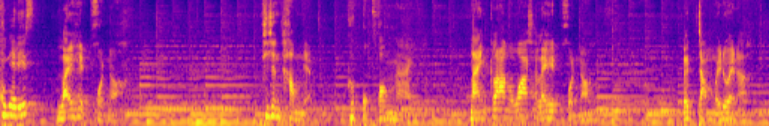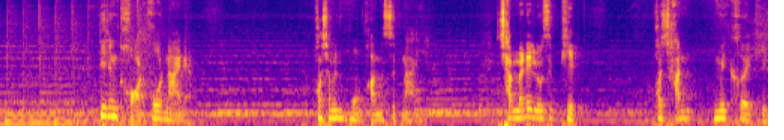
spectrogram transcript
คุณเอลิส ไร้เหตุผลเนาะที่ฉันทำเนี่ยเพื่อปกป้องนาย นายกล้ามาว่าฉันไร้เหตุผลเนาะและจำไว้ด้วยนะ ที่ฉันขอโทษนายเนี่ย เพราะฉันเป็นห่วงความรู้สึกนาย ฉันไม่ได้รู้สึกผิด เพราะฉันไม่เคยผิด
